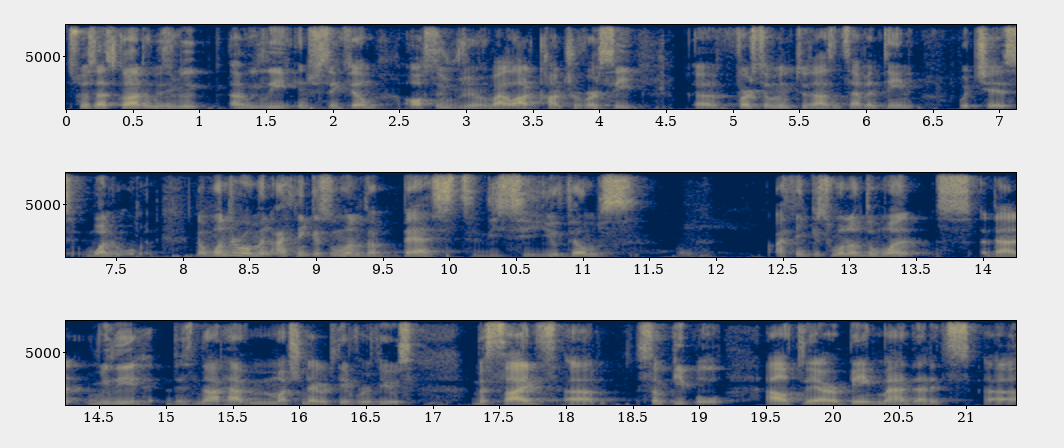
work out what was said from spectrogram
Suicide Squad was really a really interesting film, also driven by a lot of controversy. Uh, first film in 2017, which is Wonder Woman. Now, Wonder Woman, I think, is one of the best DCU films. I think it's one of the ones that really does not have much negative reviews, besides uh, some people out there being mad that it's uh,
